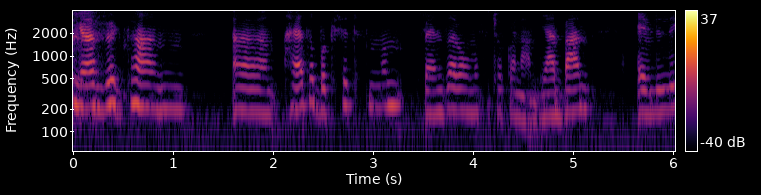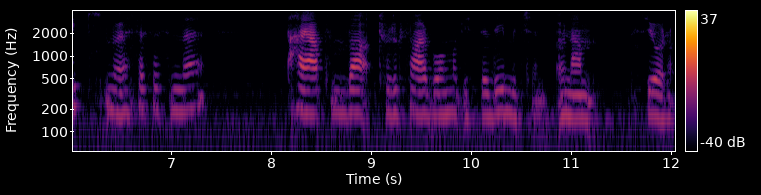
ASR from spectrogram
gerçekten e, hayata bakış açısının benzer olması çok önemli. Yani ben evlilik müessesesini hayatımda çocuk sahibi olmak istediğim için önemsiyorum.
